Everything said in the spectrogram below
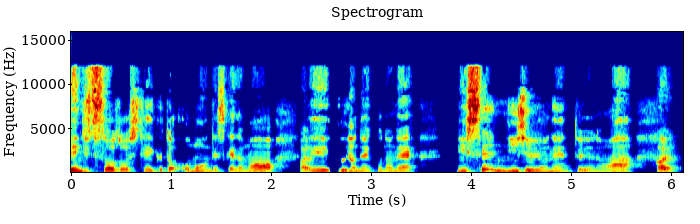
現実創造していくと思うんですけども、はい、えー、いよね、このね、2024年というのは、はい。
